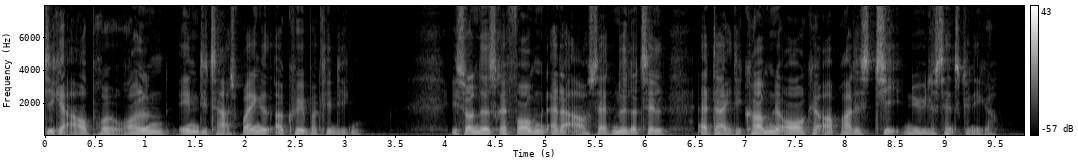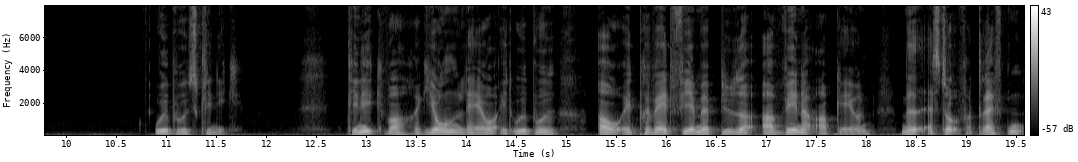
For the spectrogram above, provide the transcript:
De kan afprøve rollen, inden de tager springet og køber klinikken. I sundhedsreformen er der afsat midler til, at der i de kommende år kan oprettes 10 nye licensklinikker. Udbudsklinik. Klinik, hvor regionen laver et udbud, og et privat firma byder og vinder opgaven med at stå for driften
